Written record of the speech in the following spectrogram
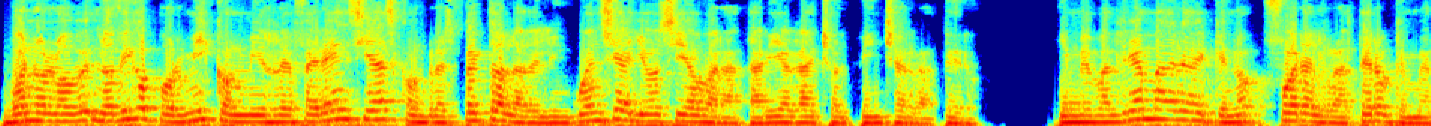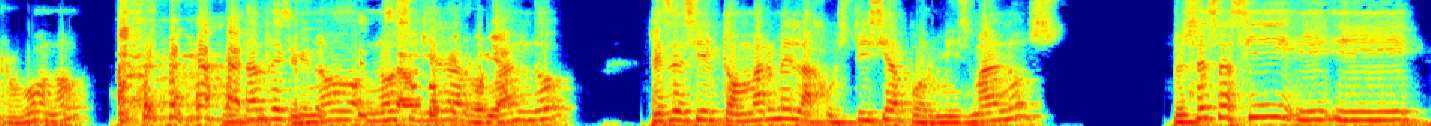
Bueno, lo, lo, digo por mí, con mis referencias con respecto a la delincuencia, yo sí abarataría gacho al pinche ratero. Y me valdría madre de que no fuera el ratero que me robó, ¿no? Con tal de que no, no siguiera robando. Es decir, tomarme la justicia por mis manos. Pues es así. Y, y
